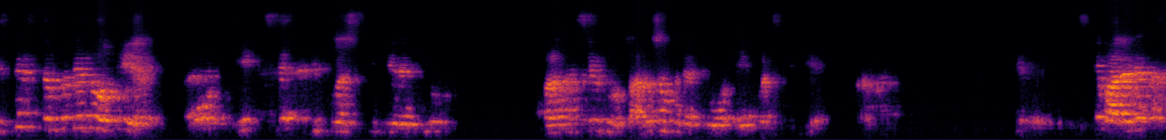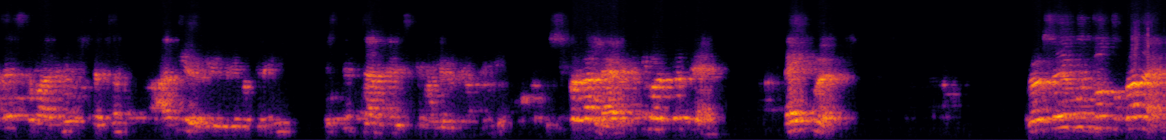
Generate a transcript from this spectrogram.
इसमें संपत्तियाँ तो होती है, वो एक से अधिक वर्ष की लिए रहती है। परंतु सिर्फ़ जो चालू संपत्ति है, वो एक वर्ष के लिए इसके बारे में असेट्स के बारे में सेक्शन आगे अगली वीडियो में इसके जानकारी इसके बारे में उसी प्रकार लायबिलिटी की बात करते हैं दायित्व व्यवसाय को जो चुकाना है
